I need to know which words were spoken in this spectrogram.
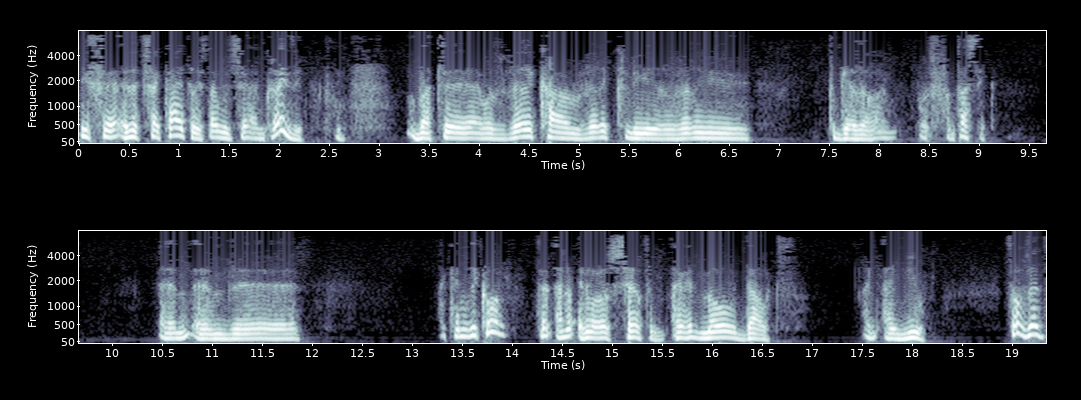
if uh, as a psychiatrist I would say I'm crazy. But uh, I was very calm, very clear, very together. It was fantastic. And, and, uh, I can recall that, and I was certain. I had no doubts. I, I knew. So that's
